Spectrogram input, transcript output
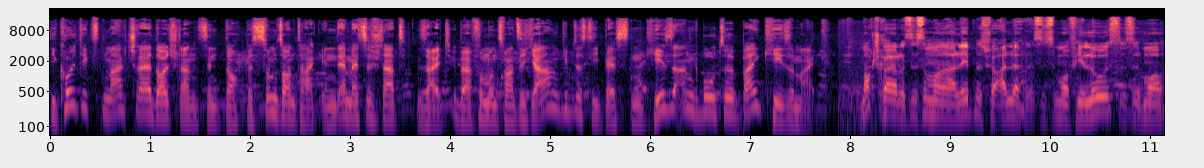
Die kultigsten Marktschreier Deutschlands sind noch bis zum Sonntag in der Messestadt. Seit über 25 Jahren gibt es die besten Käseangebote bei Käsemike. Marktschreier, das ist immer ein Erlebnis für alle. Es ist immer viel los, es ist immer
